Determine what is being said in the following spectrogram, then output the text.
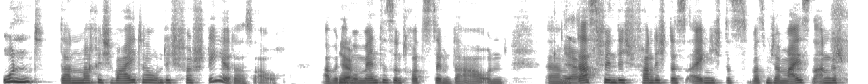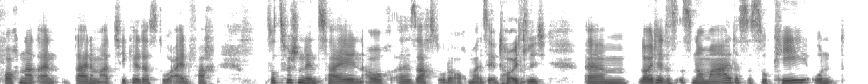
Und dann mache ich weiter und ich verstehe das auch aber ja. die Momente sind trotzdem da. Und ähm, ja. das finde ich, fand ich das eigentlich das, was mich am meisten angesprochen hat an deinem Artikel, dass du einfach so zwischen den Zeilen auch äh, sagst oder auch mal sehr deutlich, ähm, Leute, das ist normal, das ist okay und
